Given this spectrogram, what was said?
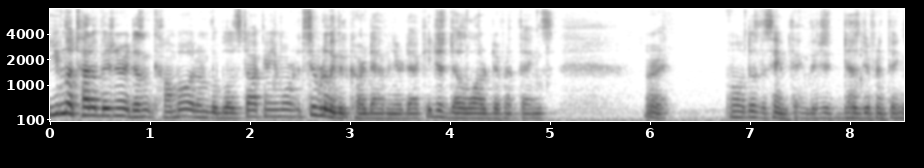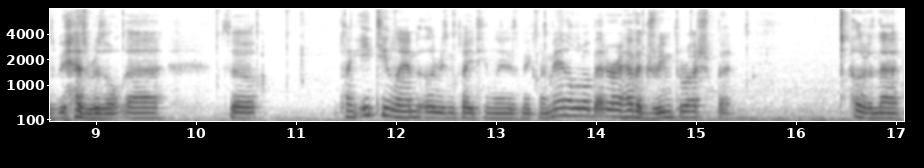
Even though Tidal Visionary doesn't combo, I don't have the Bloodstock anymore, it's a really good card to have in your deck. It just does a lot of different things. Alright. Well, it does the same thing. It just does different things as a result. Uh, so, playing 18 land, the other reason to play 18 land is makes my mana a little better. I have a Dream Thrush, but other than that,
